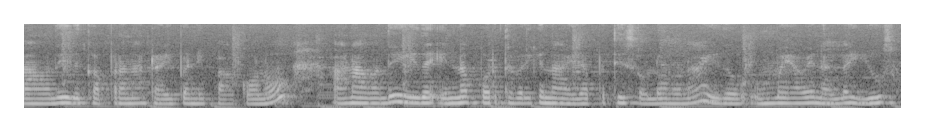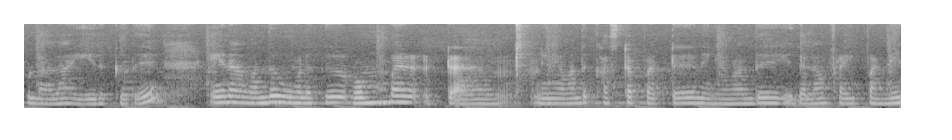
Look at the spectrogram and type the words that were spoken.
நான் வந்து இதுக்கப்புறம் தான் ட்ரை பண்ணி பார்க்கணும். ஆனால் வந்து இதை என்னை பொறுத்த வரைக்கும் நான் இதை பற்றி சொல்லணும்னா இது உண்மையாகவே நல்ல யூஸ்ஃபுல்லாக தான் இருக்குது. ஏன்னா வந்து உங்களுக்கு ரொம்ப நீங்கள் வந்து கஷ்டப்பட்டு நீங்கள் வந்து இதெல்லாம் ஃப்ரை பண்ணி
